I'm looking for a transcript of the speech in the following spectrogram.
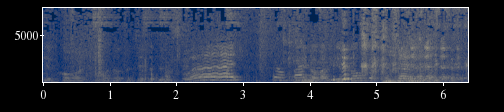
gift cards for the participants. What? You know about the gift cards?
